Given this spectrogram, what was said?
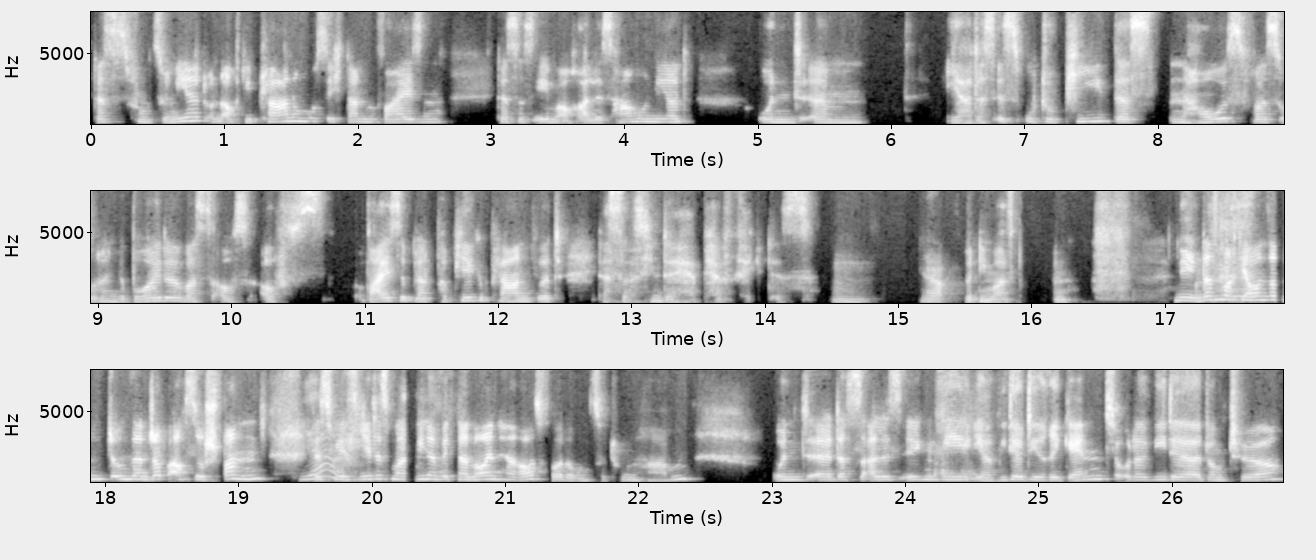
dass es funktioniert und auch die Planung muss sich dann beweisen, dass es eben auch alles harmoniert. Und ähm, ja, das ist Utopie, dass ein Haus, was oder ein Gebäude, was aus, aufs weiße Blatt Papier geplant wird, dass das hinterher perfekt ist. Mhm. Ja. Wird niemals passieren. Nee. Und das macht ja unseren, unseren Job auch so spannend, ja. dass wir es jedes Mal wieder mit einer neuen Herausforderung zu tun haben und äh, das alles irgendwie, ja, wie der Dirigent oder wie der Dompteur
